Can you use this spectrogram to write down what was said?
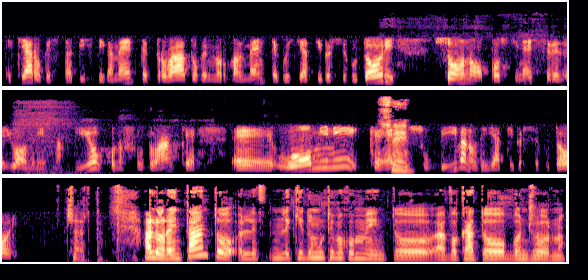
È chiaro che statisticamente è provato che normalmente questi atti persecutori sono posti in essere dagli uomini, ma io ho conosciuto anche eh, uomini che sì. subivano degli atti persecutori. Certo. Allora, intanto le, le, chiedo un ultimo commento, avvocato Buongiorno.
